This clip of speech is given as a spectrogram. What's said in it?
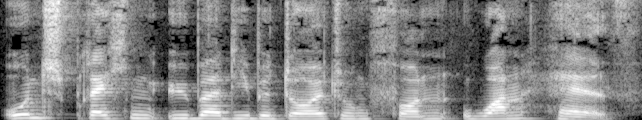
und sprechen über die Bedeutung von One Health.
